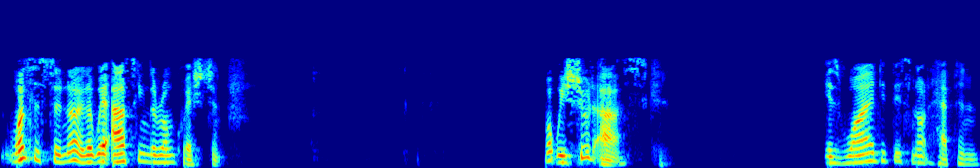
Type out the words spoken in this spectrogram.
wants us to know that we're asking the wrong question. What we should ask is why did this not happen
